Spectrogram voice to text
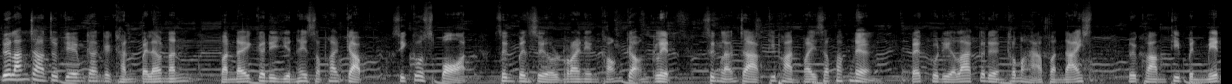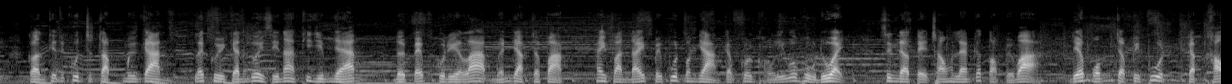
โดยหลังจากจบเกมการแข่งขันไปแล้วนั้นฟันไดก็ได้ยืนให้สัมภาษณ์กับซิโก้สปอร์ตซึ่งเป็นสื่อรายหนึ่งของเกาะอังกฤษ ซึ่งหลังจากที่ผ่านไปสักพักหนึ่งเป๊ปกูเดียล่าก็เดินเข้ามาหาฟันไดส์ด้วยความที่เป็นมิตร ก่อนที่ทั้งคู่จะจับมือกัน และคุยกันด้วยสีหน้าที่ยิ้มแย้ม โดยเป๊ปกูเดียล่าเหมือนอยากจะฝากให้ฟันไดไปพูดบางอย่างกับคนของลิเวอร์พูลด้วย ซึ่งดาวเตะชาวฮอลแลนด์ก็ตอบไปว่า เดี๋ยวผมจะไปพูดกับเขา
